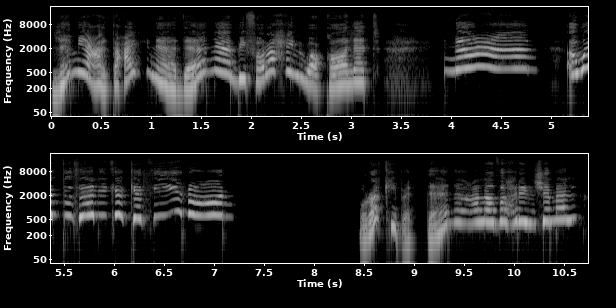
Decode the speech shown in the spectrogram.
لمعت عينا دانا بفرح وقالت نعم أود ذلك كثيرا. ركبت دانا على ظهر الجمل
